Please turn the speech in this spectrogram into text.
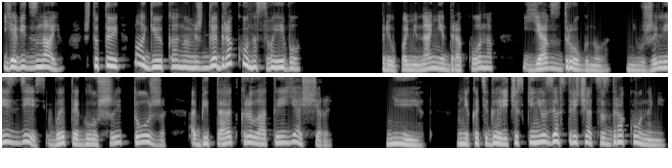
Я ведь знаю, что ты магию экономишь для дракона своего. При упоминании драконов я вздрогнула. Неужели и здесь, в этой глуши, тоже обитают крылатые ящеры? Нет, мне категорически нельзя встречаться с драконами.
